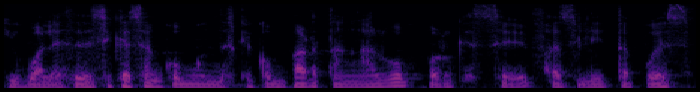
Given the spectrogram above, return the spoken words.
iguales, es decir, que sean comunes, que compartan algo porque se facilita pues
